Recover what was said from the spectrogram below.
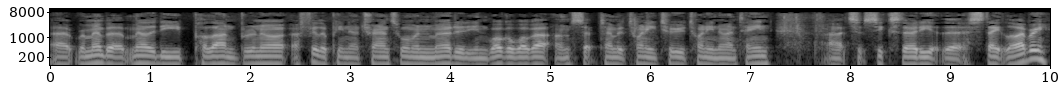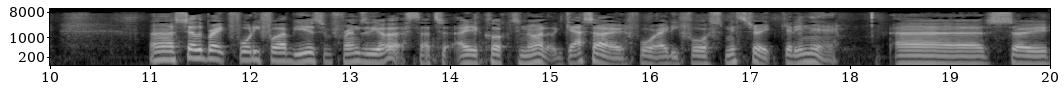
Uh, remember Melody Polanco Bruno, a Filipino trans woman murdered in Wagga Wagga on September 22, 2019. Uh, it's at 6.30 at the State Library. Uh, celebrate 45 years of Friends of the Earth. That's at 8 o'clock tonight at the Gaso, 484 Smith Street. Get in there. Uh, so,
